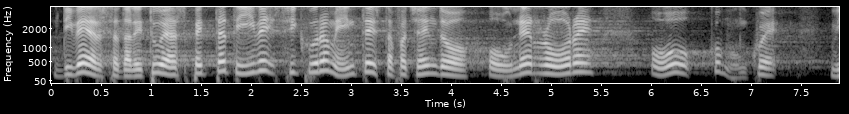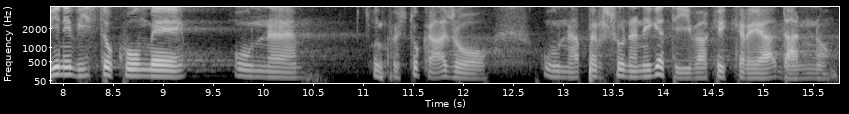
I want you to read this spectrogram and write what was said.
diversa dalle tue aspettative, sicuramente sta facendo o un errore o comunque viene visto come un, in questo caso, una persona negativa che crea danno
